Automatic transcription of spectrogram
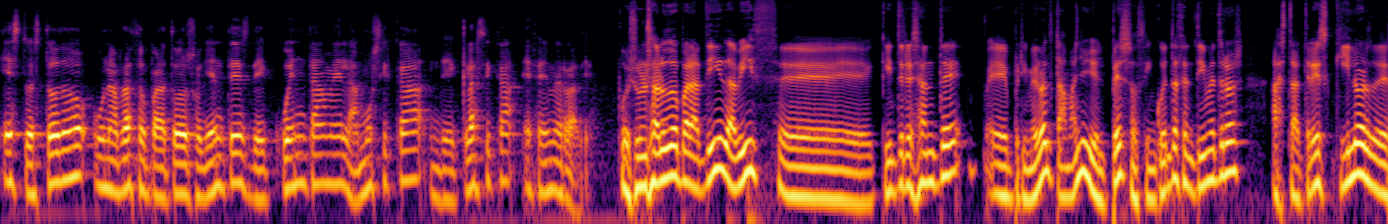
Esto es todo, un abrazo para todos los oyentes de Cuéntame la música de Clásica FM Radio. Pues un saludo para ti, David. Eh, qué interesante. Eh, primero el tamaño y el peso. 50 centímetros hasta 3 kilos de,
